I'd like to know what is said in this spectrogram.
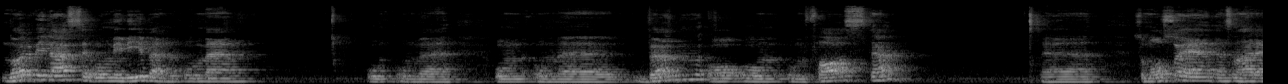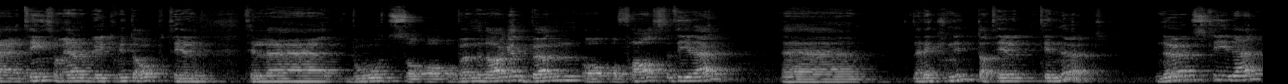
Når vi leser om i Bibelen om eh, om, om, eh, om, om eh, bønn og om, om faste. Som også er en sånn her ting som gjerne blir knytta opp til, til bots- og, og, og, bønnedagen. Bønn og, og fastetider. Den er knytta til, til, nød. Nødstider.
